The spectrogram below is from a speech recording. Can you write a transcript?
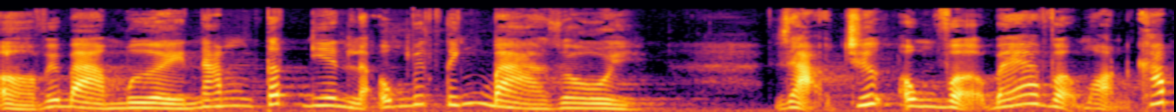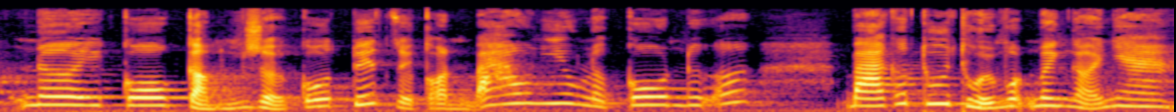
ở với bà 10 năm tất nhiên là ông biết tính bà rồi. Dạo trước ông vợ bé vợ mọn khắp nơi, cô Cẩm rồi cô Tuyết rồi còn bao nhiêu là cô nữa. Bà cứ thui thủi một mình ở nhà,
